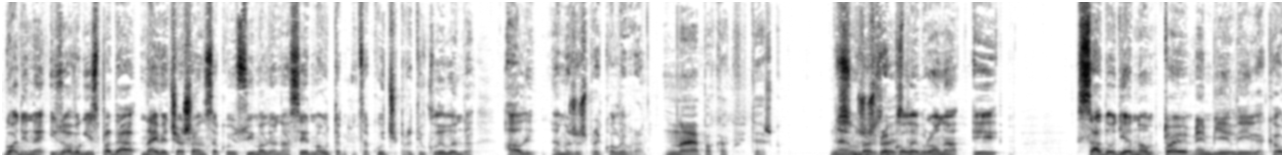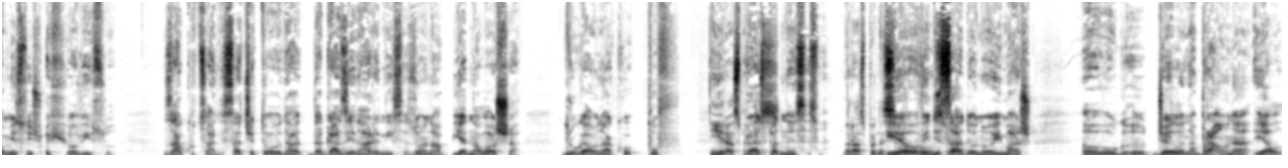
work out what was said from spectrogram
godine. Iz ovog ispada najveća šansa koju su imali ona sedma utakmica kući protiv Clevelanda, ali ne možeš preko Lebrona. Ne, pa kakvi, teško. Ne Mislim, možeš baš preko zaista. Lebrona i sad odjednom, to je NBA liga, kao misliš, ih, ovi su zakucani, sad će to da, da gaze narednih sezona, jedna loša, druga onako, puf, I raspadne, raspadne se sve. Raspadne se I evo vidi sve. sad, ono, imaš ovog uh, Jalena Browna, jel,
